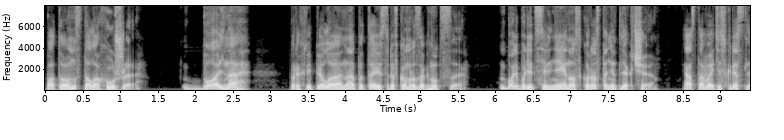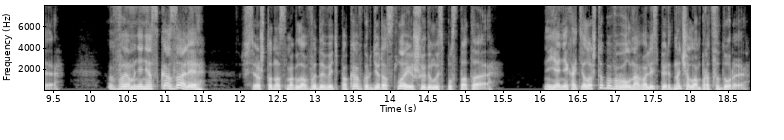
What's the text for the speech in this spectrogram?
Потом стало хуже. «Больно!» – прохрипела она, пытаясь рывком разогнуться. «Боль будет сильнее, но скоро станет легче. Оставайтесь в кресле». «Вы мне не сказали!» Всё, что она смогла выдавить, пока в груди росла и ширилась пустота. «Я не хотела, чтобы вы волновались перед началом процедуры.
